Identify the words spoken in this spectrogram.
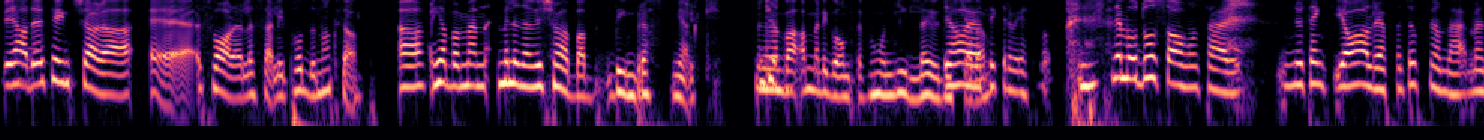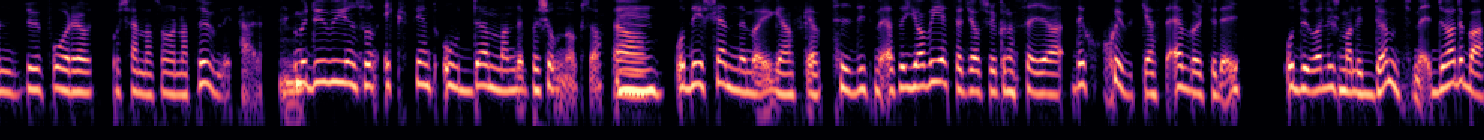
Vi hade tänkt köra eh, Svara eller svälj i podden också. Ja. Jag bara, men Melina vi kör bara din bröstmjölk. Melina Du- bara, ah, men det går inte för hon gillar ju att dricka Ja, den. jag tyckte det var jättegott. Nej, men och då sa hon så här, nu tänk, jag har aldrig öppnat upp mig om det här men du får det att- att kännas så naturligt här. men du är ju en sån extremt odömande person också. Mm. Och det känner man ju ganska tidigt. Med. Alltså jag vet ju att jag skulle kunna säga det sjukaste ever till dig och du hade liksom aldrig dömt mig. Du hade bara,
